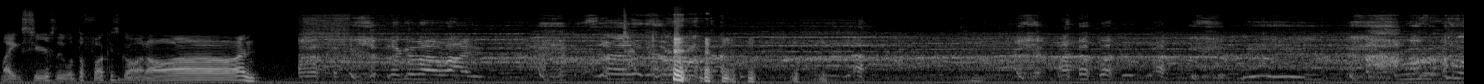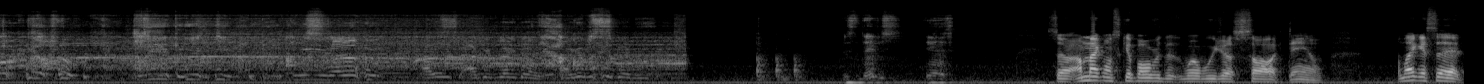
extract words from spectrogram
Like seriously, what the fuck is going on? Look at my wife. Son. Mr. Davis? Yes. So I'm not gonna skip over the what we just saw. Damn. Like I said,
